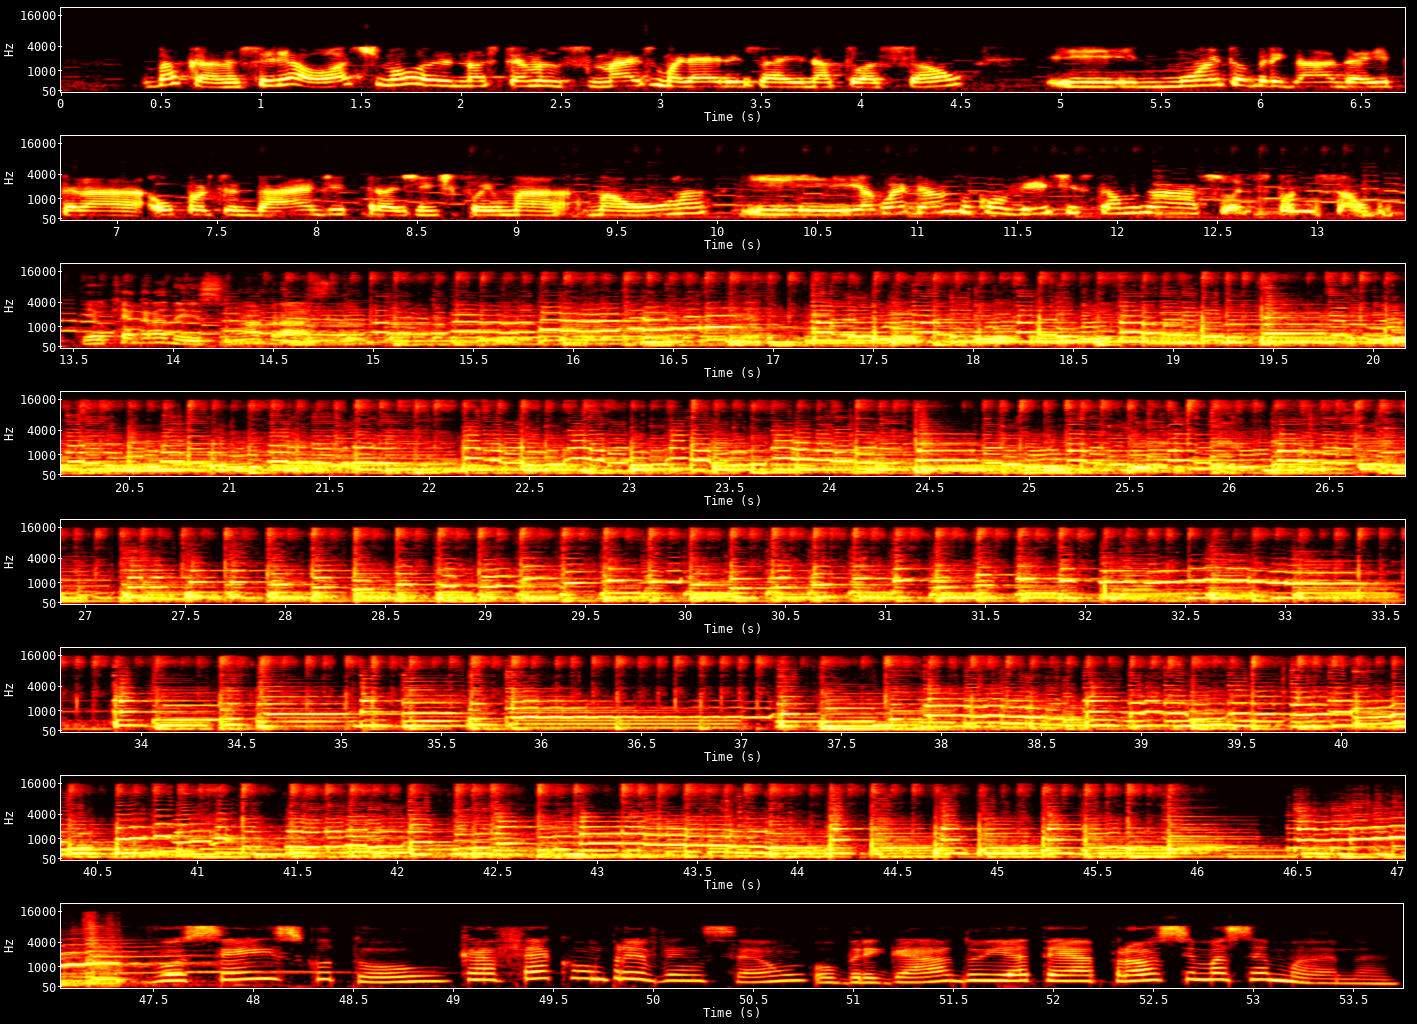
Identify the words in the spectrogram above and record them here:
Bacana, seria ótimo. Nós temos mais mulheres aí na atuação e muito obrigada aí pela oportunidade. Para a gente foi uma, uma honra. E aguardamos o convite, estamos à sua disposição. Eu que agradeço. Um abraço. Obrigado e até a próxima semana.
